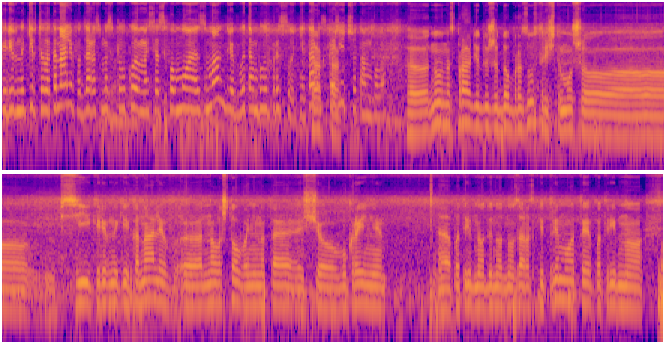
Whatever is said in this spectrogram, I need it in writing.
керівників телеканалів. От зараз ми спілкуємося з Фомою з Мандрів. Ви там були присутні. Та Так, розкажіть, що там було. Е, Ну насправді дуже добра зустріч, тому що е, всі керівники каналів е, налаштовані на те, що в Україні. Е, Потрібно один одного зараз підтримувати, потрібно е,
